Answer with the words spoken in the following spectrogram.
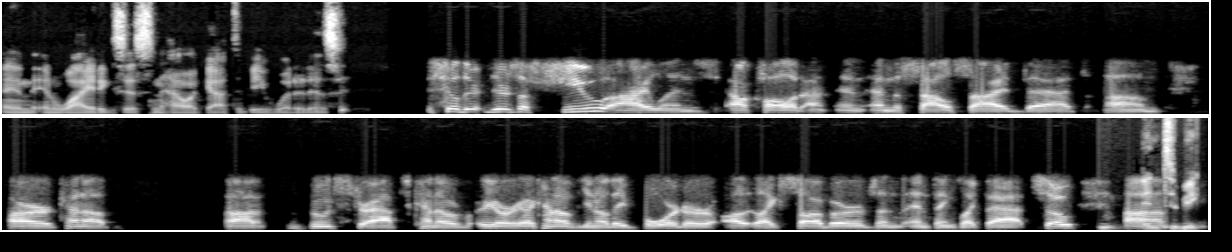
and, and why it exists and how it got to be what it is. So there, there's a few islands, I'll call it, on, on, on the south side that um, are kind of uh, bootstrapped kind of, or kind of, you know, they border uh, like suburbs and, and things like that. So, um, and to be to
